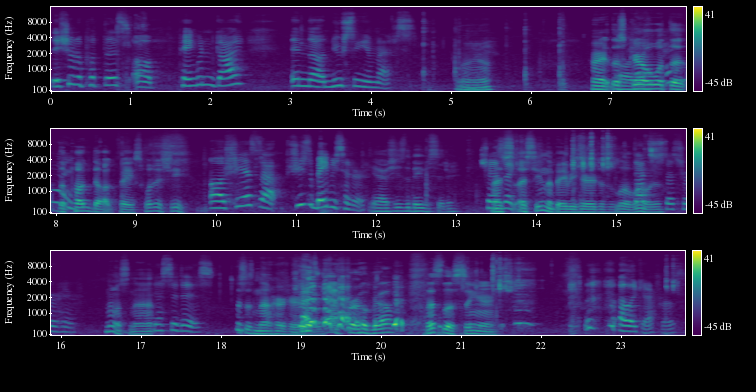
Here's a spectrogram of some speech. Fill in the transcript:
They should have put this uh, penguin guy in the new CMF. Oh yeah. All right, this Oh, girl yeah. with the the pug dog face. What is she? Uh, she has that. She's a babysitter. Yeah, she's the babysitter. She I, has s- like I seen the baby hair just a little while ago. that's that's her hair. No, it's not. Yes, it is. This is not her hair. That's. Afro, bro. That's the singer. I like afros.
